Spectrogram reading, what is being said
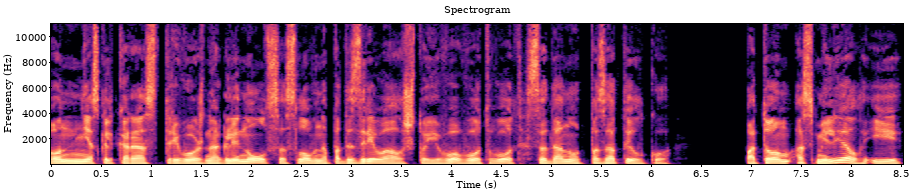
Он несколько раз тревожно оглянулся, словно подозревал, что его вот-вот саданут по затылку. Потом осмелел и,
